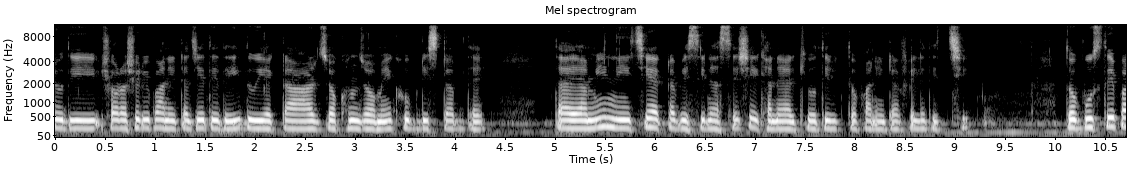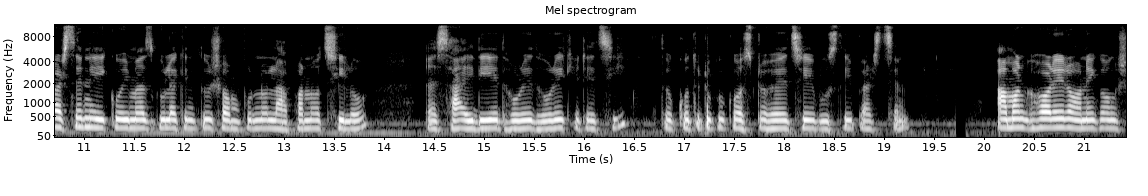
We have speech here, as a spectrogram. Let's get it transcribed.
যদি সরাসরি পানিটা যেতে দিই, দুই একটা আর যখন জমে খুব ডিস্টার্ব দেয়। তাই আমি নিচে একটা বেসিন আছে, সেখানে আর কি অতিরিক্ত পানিটা ফেলে দিচ্ছি। তো বুঝতে পারছেন, এই কই মাছগুলো কিন্তু সম্পূর্ণ লাফানো ছিল। ছাই দিয়ে ধরে ধরে কেটেছি। তো কতটুকু কষ্ট হয়েছে বুঝতেই পারছেন। আমার ঘরের অনেক অংশ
